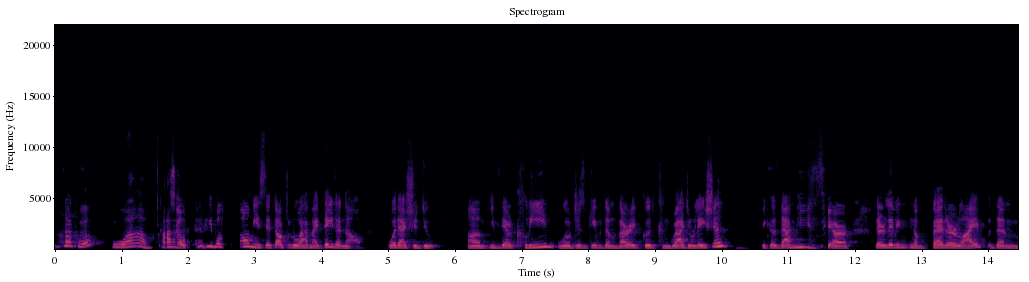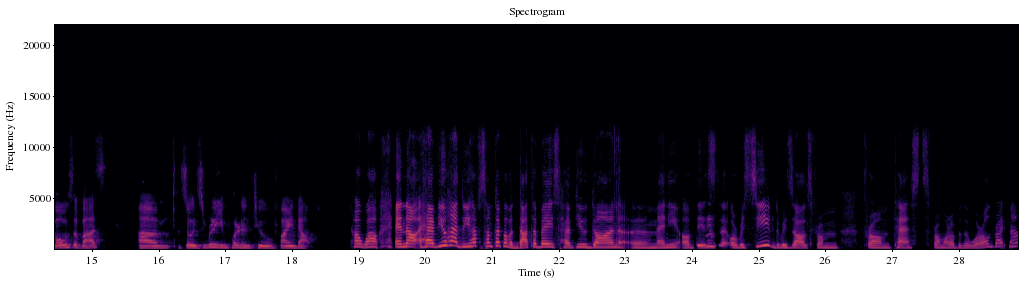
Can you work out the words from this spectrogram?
Isn't that cool? Wow. So people call me and say, Dr. Lu, I have my data now. What I should do? Um, if they're clean, we'll just give them very good congratulations because that means they are they're living a better life than most of us. Um, so it's really important to find out. Oh wow! And now, have you had? Do you have some type of a database? Have you done uh, many of these mm-hmm. uh, or received results from from tests from all over the world right now?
